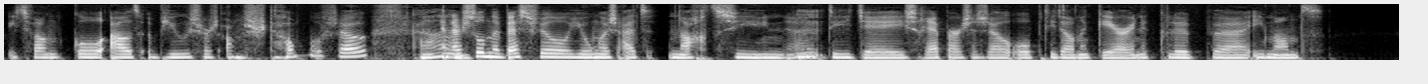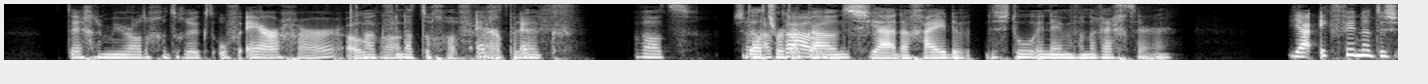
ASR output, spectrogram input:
iets van call-out abusers Amsterdam of zo. Oh. En daar stonden best veel jongens uit nachtzien, eh, Mm. DJ's, rappers en zo op, die dan een keer in de club eh, iemand tegen de muur hadden gedrukt of erger. Ook Oh, ik vind dat toch wel verwerpelijk. wat dat soort account. accounts, ja, dan ga je de, de stoel innemen van de rechter. Ja, ik vind het dus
